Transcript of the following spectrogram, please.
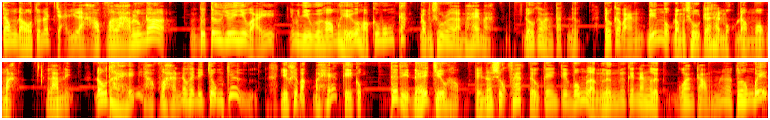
trong đầu tôi nó chạy là học và làm luôn đó. Tôi tư duy như vậy, nhưng mà nhiều người họ không hiểu, họ cứ muốn cắt đồng xu ra làm hai mặt. Đố các bạn tách được đố các bạn biến một đồng xu trở thành một đồng một mặt. Làm đi. Đâu thể học và hành nó phải đi chung chứ. Nhiều khi bắt bẻ kỳ cục. Thế thì để chịu học thì nó xuất phát từ cái cái vốn lận lưng cái năng lực quan trọng đó. tôi không biết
